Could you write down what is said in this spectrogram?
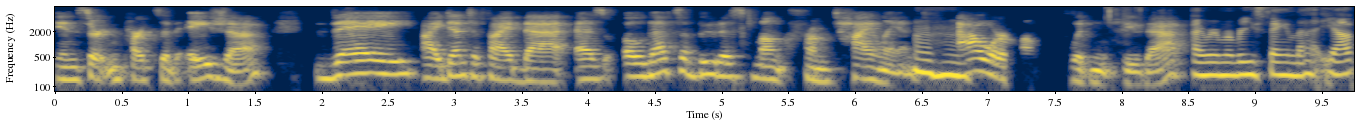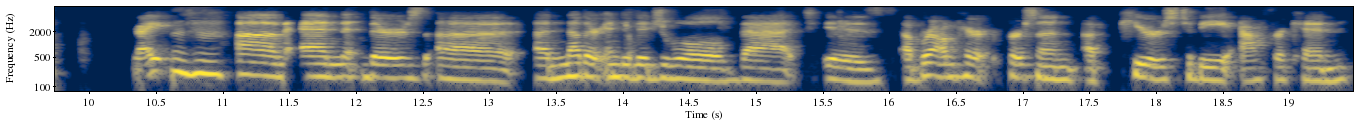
in certain parts of Asia they identified that as oh that's a Buddhist monk from Thailand Mhm. our monks wouldn't do that. I remember you saying that. Yep. right? Mhm. Um, and there's uh, another individual that is a brown per- person, appears to be African,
